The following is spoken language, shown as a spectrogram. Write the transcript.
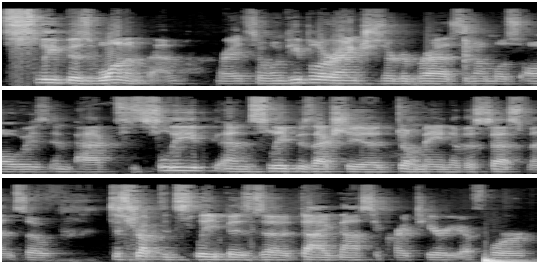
sleep is one of them, right? So when people are anxious or depressed, it almost always impacts sleep, and sleep is actually a domain of assessment. So disrupted sleep is a diagnostic criteria for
